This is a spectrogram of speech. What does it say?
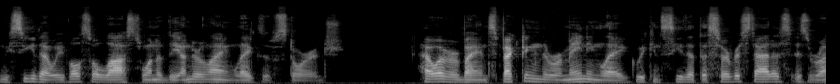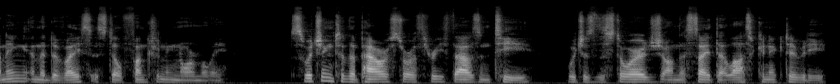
we see that we've also lost one of the underlying legs of storage. However, by inspecting the remaining leg, we can see that the service status is running and the device is still functioning normally. Switching to the PowerStore 3000T, which is the storage on the site that lost connectivity,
